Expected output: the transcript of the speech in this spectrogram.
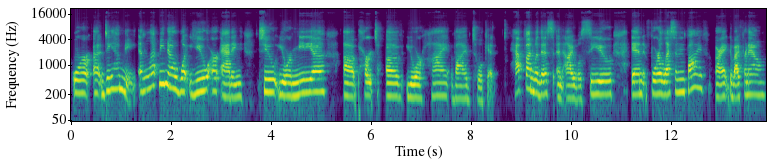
or uh, DM me and let me know what you are adding to your media uh, part of your high vibe toolkit. Have fun with this, and I will see you in for lesson five. All right, goodbye for now.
